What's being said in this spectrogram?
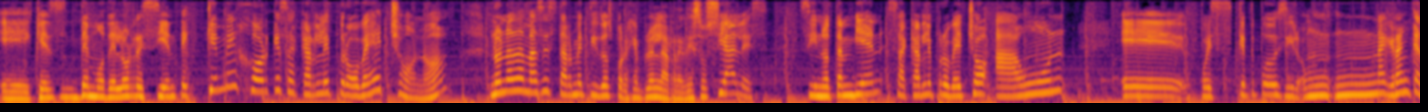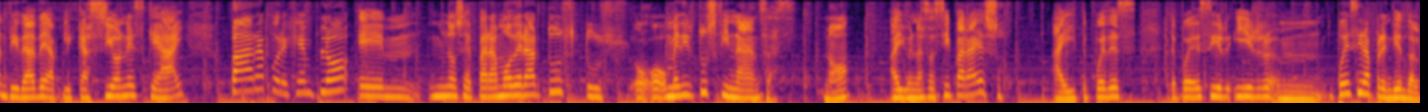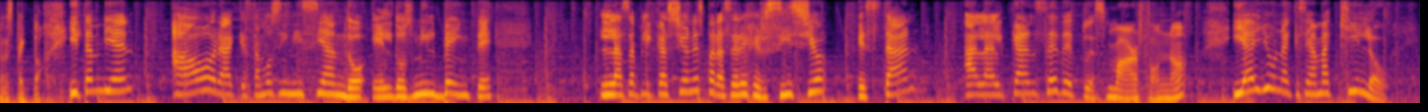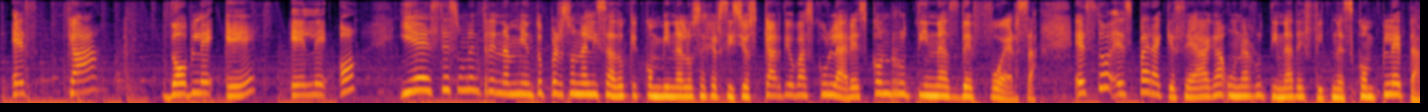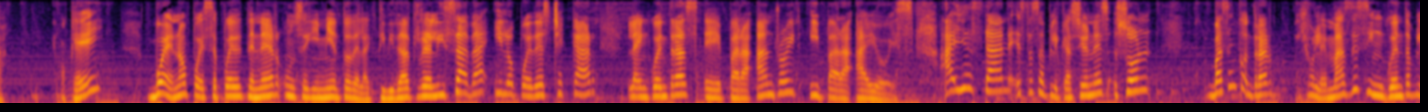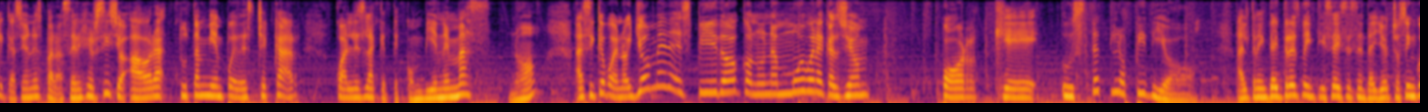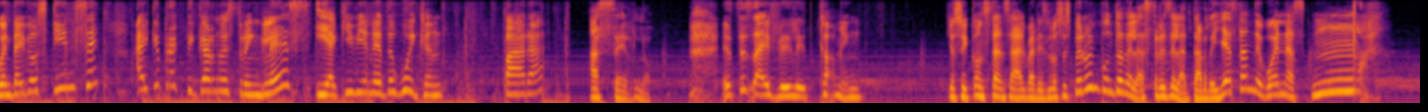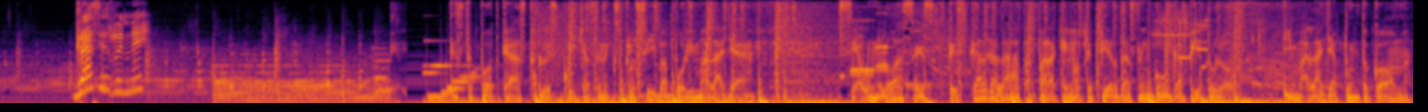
eh, que es de modelo reciente, qué mejor que sacarle provecho, ¿no? No nada más estar metidos, por ejemplo, en las redes sociales, sino también sacarle provecho a un, eh, pues, ¿qué te puedo decir? una gran cantidad de aplicaciones que hay para, por ejemplo, em, no sé, para moderar tus, tus, o, medir tus finanzas, ¿no? Hay unas así para eso ahí te puedes, te puedes ir, ir mm, puedes ir aprendiendo al respecto. Y también, ahora que estamos iniciando el 2020, las aplicaciones para hacer ejercicio están al alcance de tu smartphone, ¿no? Y hay una que se llama Kilo. Es K-E-L-O. Y este es un entrenamiento personalizado que combina los ejercicios cardiovasculares con rutinas de fuerza. Esto es para que se haga una rutina de fitness completa. ¿Ok? Bueno, pues se puede tener un seguimiento de la actividad realizada y lo puedes checar. La encuentras eh, para Android y para iOS. Ahí están estas aplicaciones. Son vas a encontrar, híjole, más de 50 aplicaciones para hacer ejercicio. Ahora tú también puedes checar cuál es la que te conviene más, ¿no? Así que bueno, yo me despido con una muy buena canción porque usted lo pidió al 33 26 68 52 15. Hay que practicar nuestro inglés y aquí viene The Weeknd para hacerlo. Este es I Feel It Coming. Yo soy Constanza Álvarez, los espero en punto de las 3 de la tarde. Ya están de buenas. Gracias, René. Este podcast lo escuchas en exclusiva por Himalaya. Si aún no lo haces, descarga la app para que no te pierdas ningún capítulo. Himalaya.com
